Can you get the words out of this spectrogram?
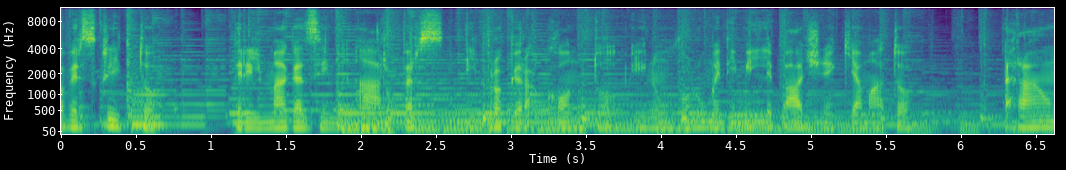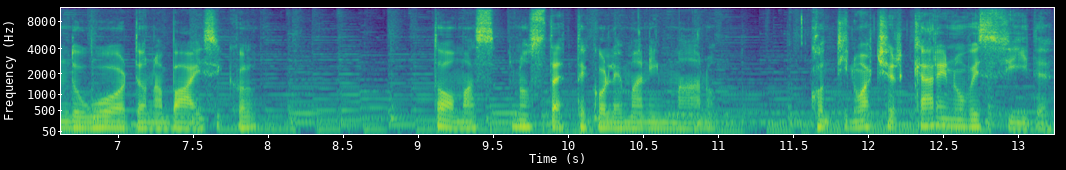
Aver scritto per il magazine Harper's il proprio racconto in un volume di mille pagine chiamato Around the World on a Bicycle, Thomas non stette con le mani in mano. Continuò a cercare nuove sfide.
